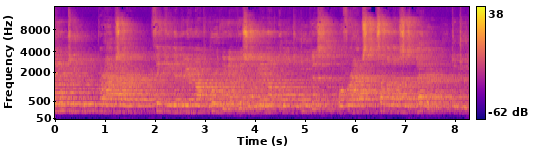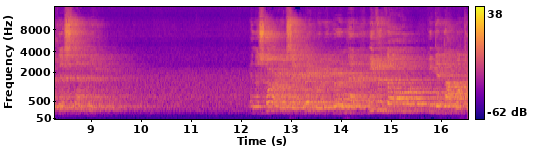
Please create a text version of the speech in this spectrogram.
to perhaps our thinking that we are not worthy of this, or we are not called to do this, or perhaps someone else is better to do this than we. In the story of St. Gregory, we learn that even though he did not want to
